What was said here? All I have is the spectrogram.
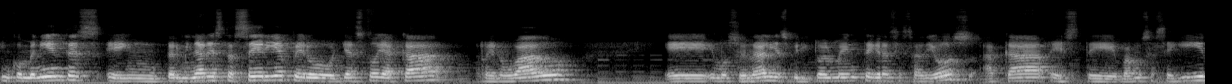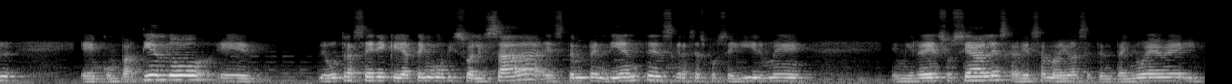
inconvenientes en terminar esta serie, pero ya estoy acá renovado eh, emocional y espiritualmente, gracias a Dios. Acá este, vamos a seguir eh, compartiendo de otra serie que ya tengo visualizada. Estén pendientes, gracias por seguirme en mis redes sociales, Javier Samayoa 79. Y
